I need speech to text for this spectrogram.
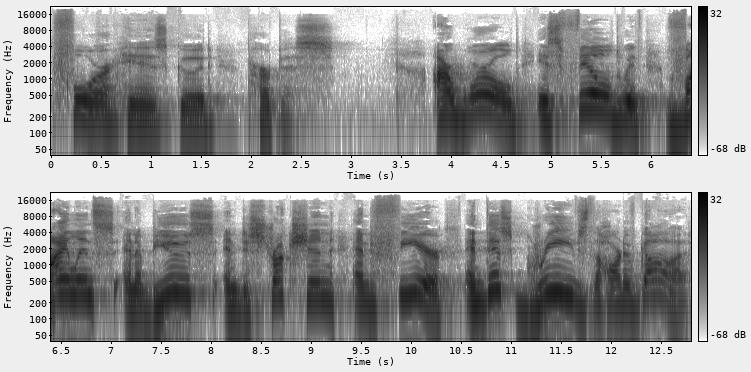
for his good purpose. Our world is filled with violence and abuse and destruction and fear, and this grieves the heart of God.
